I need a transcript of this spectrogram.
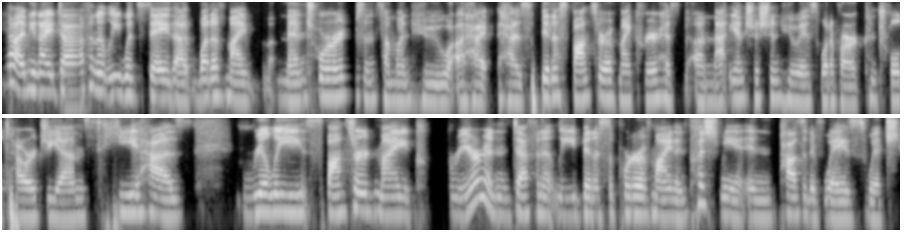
Yeah, I mean, I definitely would say that one of my mentors and someone who uh, ha has been a sponsor of my career has uh, Matt Yanchyshyn, who is one of our control tower GMs. He has really sponsored my career and definitely been a supporter of mine and pushed me in positive ways, which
